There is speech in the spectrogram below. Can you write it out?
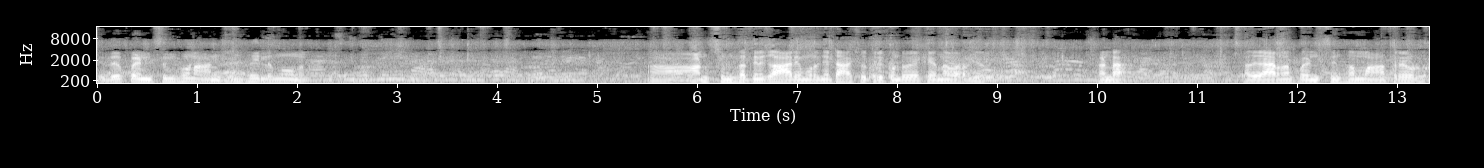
ഇത് പെൺസിംഹമാണ് ആൺസിംഹം ഇല്ലെന്ന് തോന്നുന്നു. ആൺസിംഹത്തിന് കാര്യം മുറിഞ്ഞിട്ട് ആശുപത്രി കൊണ്ടുപോയൊക്കെയെന്നാണ് പറഞ്ഞത്. കണ്ട? അത് കാരണം പെൺസിംഹം മാത്രമേ ഉള്ളൂ.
